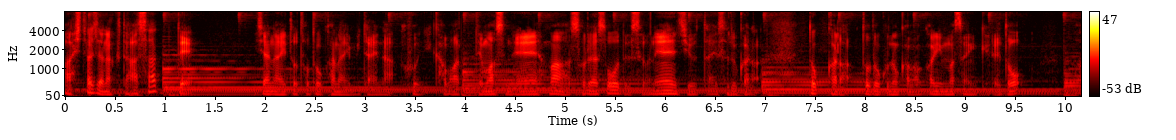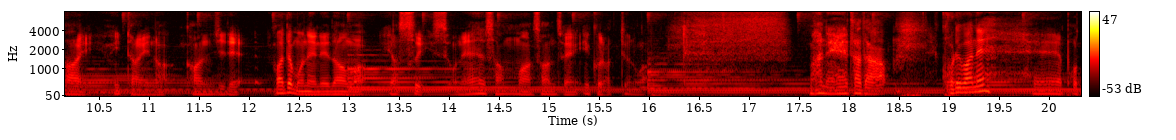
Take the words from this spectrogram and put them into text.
明日じゃなくて明後日じゃないと届かないみたいな風に変わってますね。まあ、それはそうですよね。渋滞するから、どっから届くのか分かりませんけれど、はい、みたいな感じで。まあでもね、値段は安いですよね。3万3000いくらっていうのは。まあね、ただ、これはね、えー、ポッ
